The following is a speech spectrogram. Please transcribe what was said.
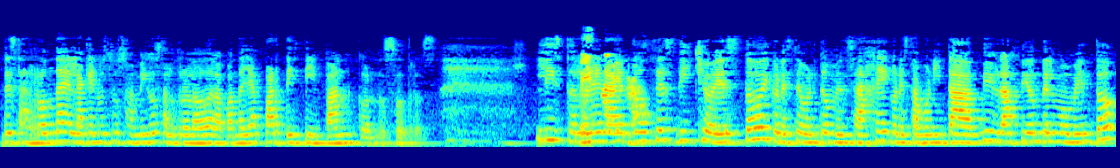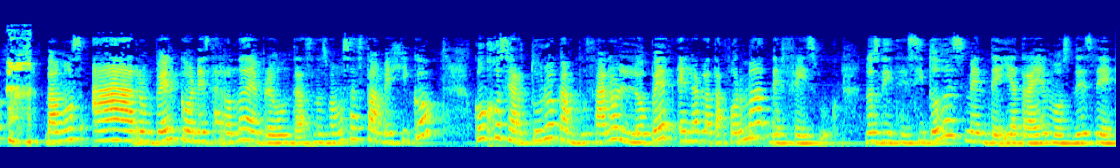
de esta ronda en la que nuestros amigos al otro lado de la pantalla participan con nosotros. Listo, Lorena. Entonces, dicho esto y con este bonito mensaje y con esta bonita vibración del momento, vamos a romper con esta ronda de preguntas. Nos vamos hasta México con José Arturo Campuzano López en la plataforma de Facebook. Nos dice, si todo es mente y atraemos desde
